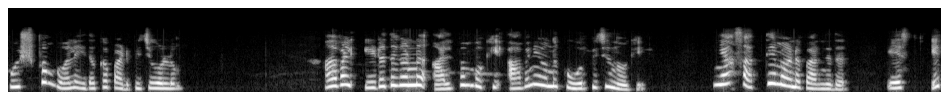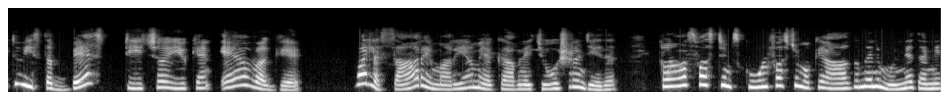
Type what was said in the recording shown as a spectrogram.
പുഷ്പം പോലെ ഇതൊക്കെ പഠിപ്പിച്ചുകൊള്ളും. അവൾ ഇടതുകണ്ണ് അല്പം പൊക്കി അവനെ ഒന്ന് കൂർപ്പിച്ചു നോക്കി. ഞാൻ സത്യമാണ് പറഞ്ഞത്. Is the best teacher you can ever get വല്ല സാറെ അറിയാമയൊക്കെ അവനെ ചൂഷണം ചെയ്ത്. ക്ലാസ് ഫസ്റ്റും സ്കൂൾ ഫസ്റ്റും ഒക്കെ ആകുന്നതിന് മുന്നേ തന്നെ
